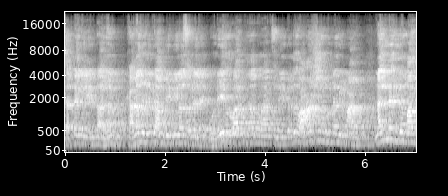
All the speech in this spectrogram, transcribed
சட்டங்கள் இருந்தாலும் கணவனுக்கு அப்படி இப்படிலாம் சொல்லலை. ஒரே ஒரு வார்த்தை தான் குரான் சொல்லியிருக்கிறது வாஷிரு குன்னபில் மாறும் நல்ல விதமாக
